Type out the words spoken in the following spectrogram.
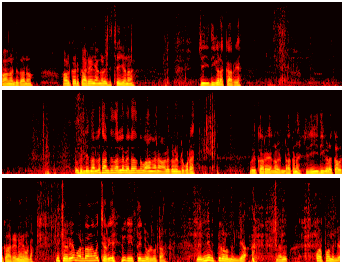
വാങ്ങുന്നുണ്ട്. കാരണം ആൾക്കാർക്ക് അറിയാം ഞങ്ങൾ ഇത് ചെയ്യണ രീതികളൊക്കെ അറിയാം. വലിയ നല്ല സാധനത്തിന് നല്ല വില തന്ന് വാങ്ങാൻ ആളുകളുണ്ട് കുറേ. അവർക്കറിയാം ഞങ്ങൾ ഉണ്ടാക്കുന്ന രീതികളൊക്കെ അവർക്ക് അറിയണേനെ കൊണ്ടാണ് ഇത് ചെറിയ മരടാണെങ്കിൽ ചെറിയ രീതി തന്നെ ഉള്ളൂ കേട്ടോ വലിയ വിത്തുകളൊന്നും ഇല്ല എന്നാലും കുഴപ്പമൊന്നുമില്ല.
